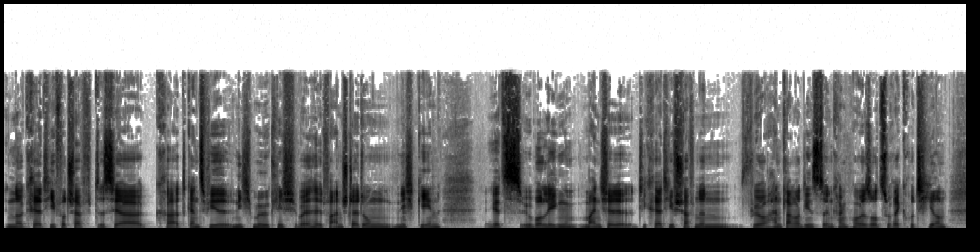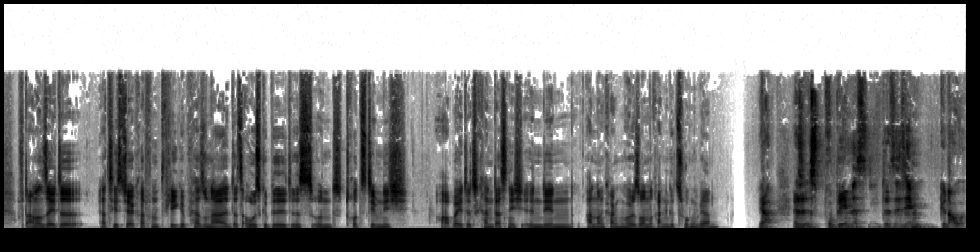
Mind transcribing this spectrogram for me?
In der Kreativwirtschaft ist ja gerade ganz viel nicht möglich, weil halt Veranstaltungen nicht gehen. Jetzt überlegen manche, die Kreativschaffenden für Handlangerdienste in Krankenhäuser zu rekrutieren. Auf der anderen Seite erzählst du ja gerade von Pflegepersonal, das ausgebildet ist und trotzdem nicht arbeitet. Kann das nicht in den anderen Krankenhäusern rangezogen werden? Ja, also das Problem ist, das ist eben genau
